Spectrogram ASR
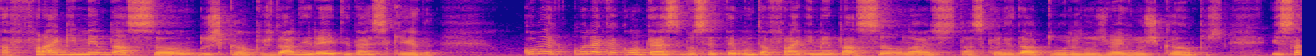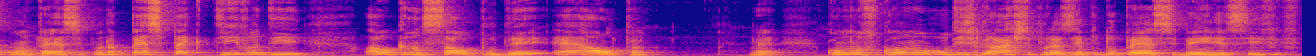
a fragmentação dos campos da direita e da esquerda. Como é, quando é que acontece você ter muita fragmentação nas, nas candidaturas, nos mesmos campos? Isso acontece quando a perspectiva de alcançar o poder é alta. Né? Como, como o desgaste, por exemplo, do PSB em Recife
